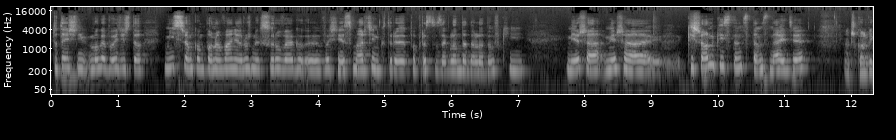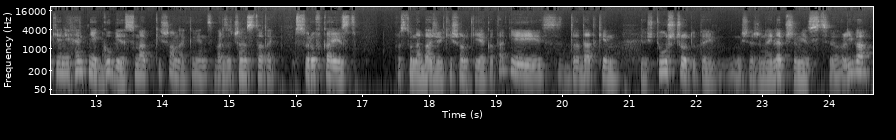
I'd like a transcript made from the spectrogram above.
Tutaj, mhm. jeśli mogę powiedzieć, to mistrzem komponowania różnych surówek y, właśnie jest Marcin, który po prostu zagląda do lodówki miesza, miesza kiszonki z tym, co tam znajdzie. Aczkolwiek ja niechętnie gubię smak kiszonek, więc bardzo często ta surówka jest po prostu na bazie kiszonki jako takiej z dodatkiem jakiegoś tłuszczu. Tutaj myślę, że najlepszym jest oliwa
